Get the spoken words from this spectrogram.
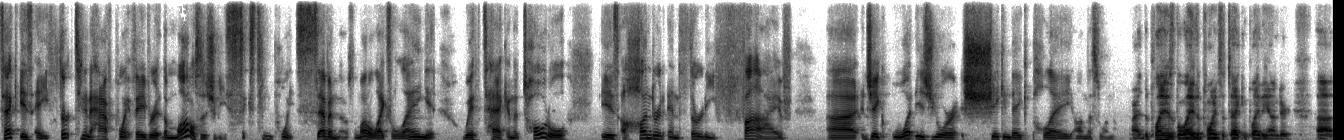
Tech is a 13 and a half point favorite. The model says it should be 16.7, though. So the model likes laying it with Tech, and the total is 135. Uh, Jake, what is your shake and bake play on this one? All right, the play is the lay the points of Tech and play the under. Uh,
